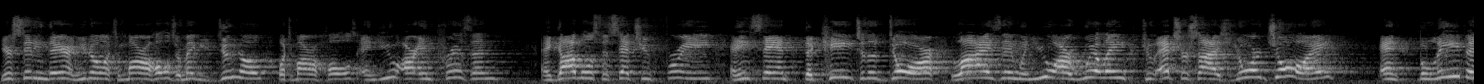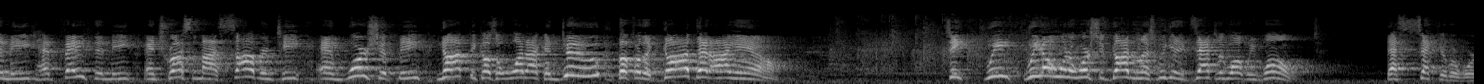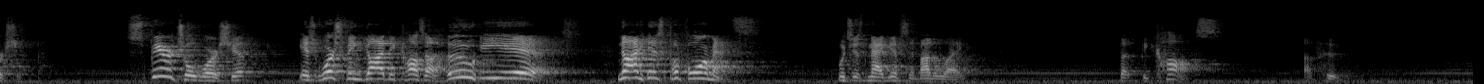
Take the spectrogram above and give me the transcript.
You're sitting there and you don't know what tomorrow holds, or maybe you do know what tomorrow holds, and you are in prison. And God wants to set you free, and He's saying the key to the door lies in when you are willing to exercise your joy and believe in me, have faith in me, and trust in my sovereignty, and worship me, not because of what I can do, but for the God that I am. See, we, we don't want to worship God unless we get exactly what we want. That's secular worship. Spiritual worship is worshiping God because of who He is, not His performance, which is magnificent, by the way, but because of who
